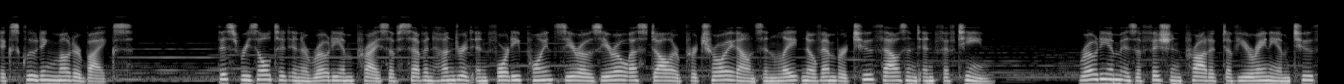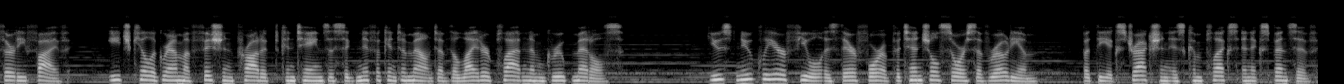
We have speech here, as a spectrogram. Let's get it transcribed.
excluding motorbikes. This resulted in a rhodium price of 740.00 US dollar per troy ounce in late November 2015. Rhodium is a fission product of uranium-235. Each kilogram of fission product contains a significant amount of the lighter platinum group metals. Used nuclear fuel is therefore a potential source of rhodium, but the extraction is complex and expensive,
